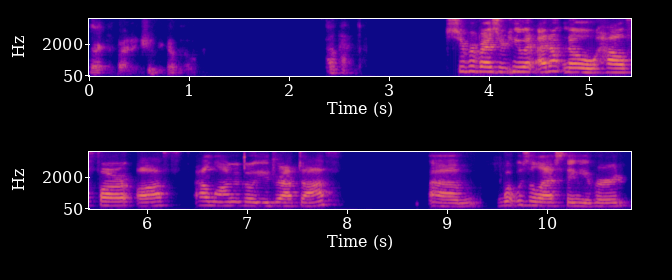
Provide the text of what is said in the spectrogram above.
Rectified, it should be. Okay, Supervisor Hewitt, I don't know how far off, how long ago you dropped off. Um, what was the last thing you heard?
